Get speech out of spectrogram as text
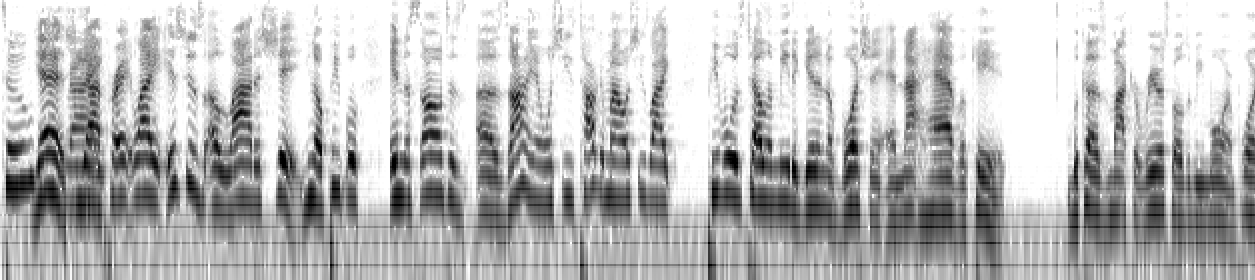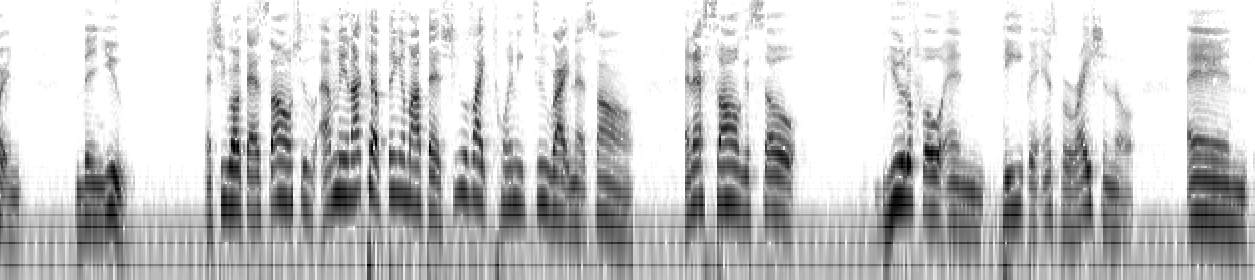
too? Yes, Right. she got pregnant. Like it's just a lot of shit. You know, people in the song to uh, Zion when she's talking about when she's like, people was telling me to get an abortion and not have a kid because my career is supposed to be more important than you. And she wrote that song. She was, I mean, I kept thinking about that. She was like 22 writing that song, and that song is so beautiful and deep and inspirational. And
